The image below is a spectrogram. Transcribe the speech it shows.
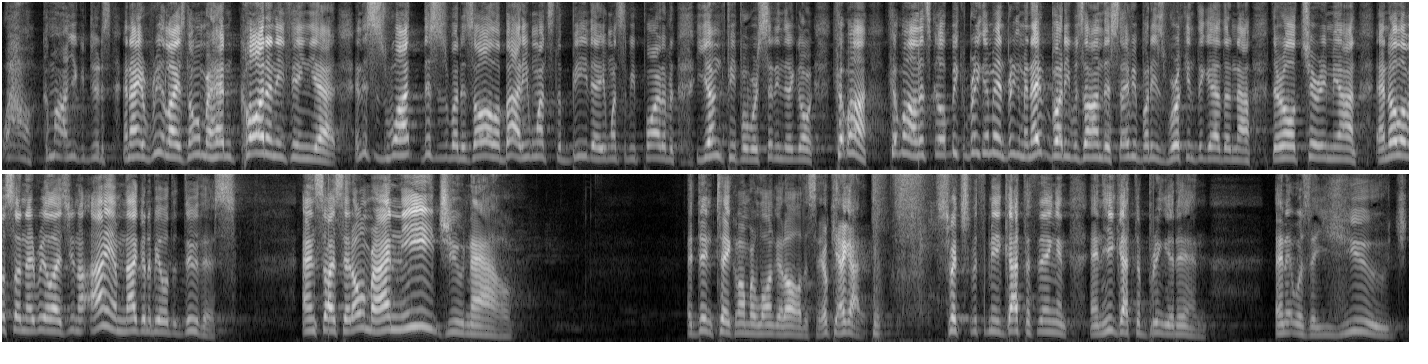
wow, come on, you can do this. And I realized Homer hadn't caught anything yet. And this is what this is what it's all about. He wants to be there. He wants to be part of it. Young people were sitting there going, come on, come on, let's go. We can bring him in, bring him in. Everybody was on this. Everybody's working together now. They're all cheering me on. And all of a sudden I realized, you know, I am not going to be able to do this. And so I said, Homer, I need you now. It didn't take Homer long at all to say, okay, I got it. Switched with me, got the thing, and, and he got to bring it in. And it was a huge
